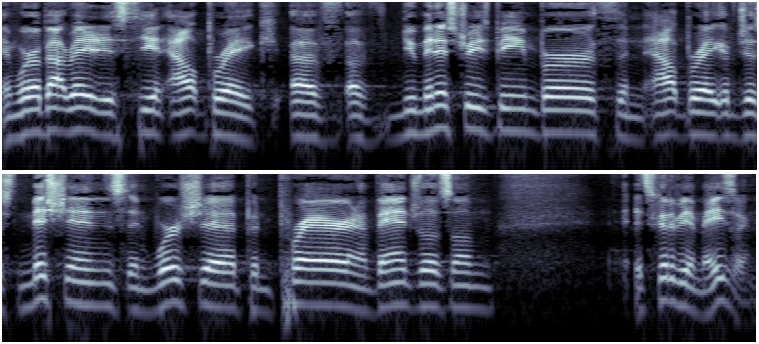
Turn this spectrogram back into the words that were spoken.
And we're about ready to see an outbreak of, of new ministries being birthed, an outbreak of just missions and worship and prayer and evangelism. It's going to be amazing.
